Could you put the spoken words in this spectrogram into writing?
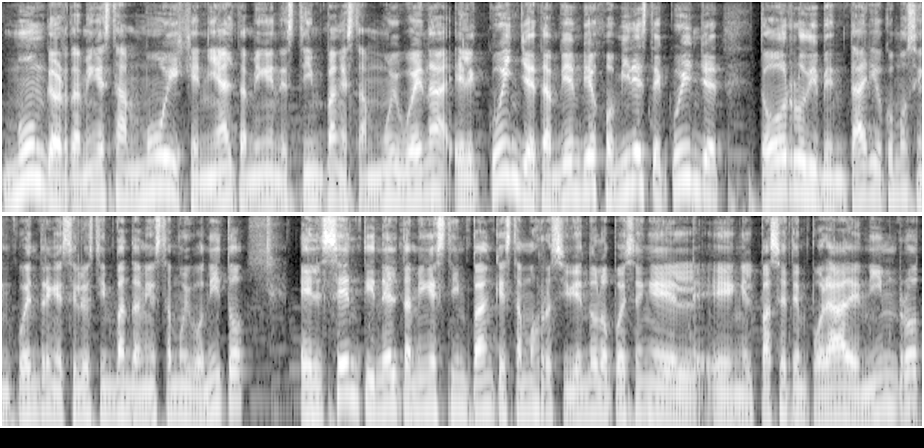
Munger también está muy genial también en Steampunk. Está muy buena. El Quinjet también, viejo. Mire este Quinjet todo rudimentario, cómo se encuentra en estilo steampunk también está muy bonito. El Sentinel también steampunk que estamos recibiéndolo pues en el, en el pase de temporada de Nimrod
